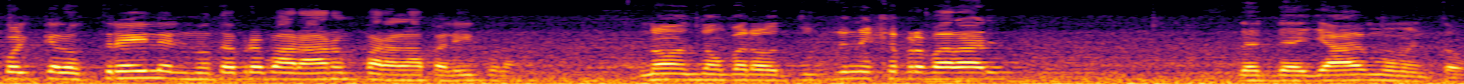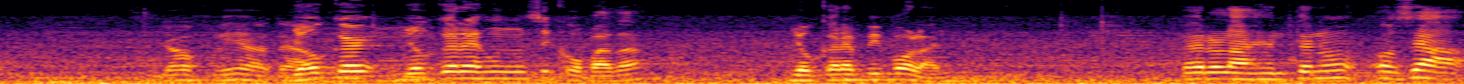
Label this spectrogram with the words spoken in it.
porque los trailers no te prepararon para la película. No, no, pero tú tienes que preparar desde ya el momento. Yo fíjate. Joker, Joker es un psicópata, Joker es bipolar. Pero la gente no, o sea,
